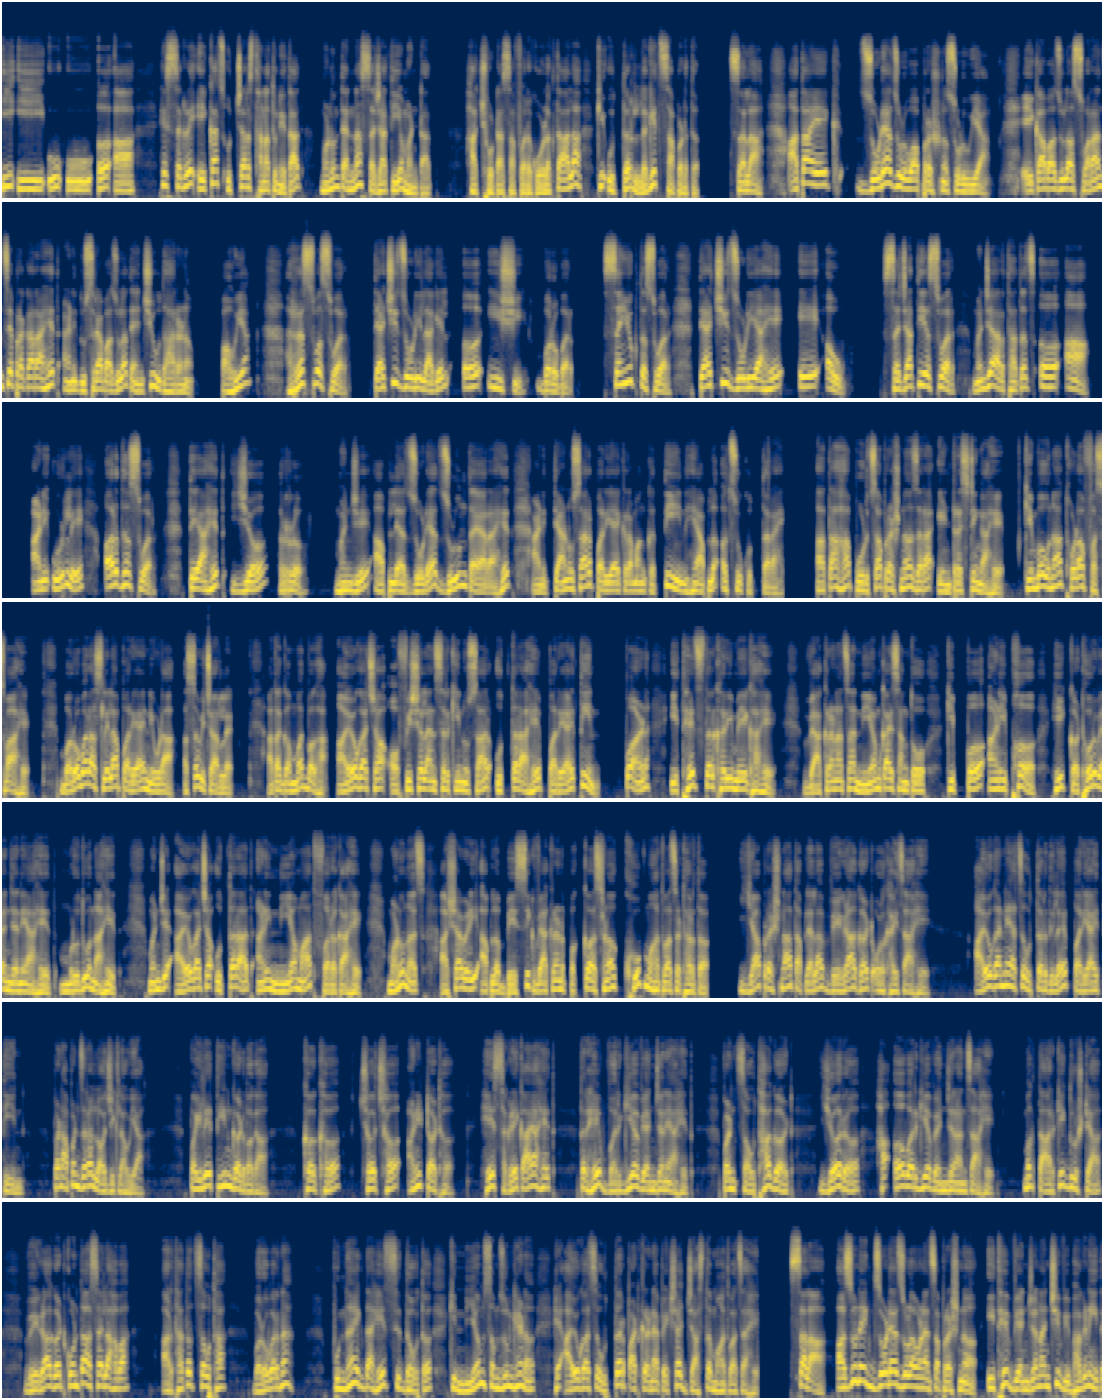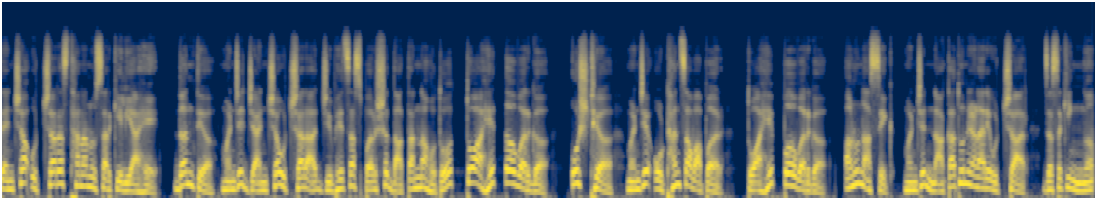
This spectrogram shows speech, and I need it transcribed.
ई ई उ उ अ आ. हे सगळे एकाच उच्चारस्थानातून येतात म्हणून त्यांना सजातीय म्हणतात. हा छोटासा फरक ओळखता आला की उत्तर लगेच सापडतं. चला आता एक जोड्या जुळवा प्रश्न सोडवूया एका बाजूला स्वरांचे प्रकार आहेत आणि दुसऱ्या बाजूला त्यांची उदाहरणं. पाहूया. ह्रस्व स्वर त्याची जोडी लागेल अ ईशी बरोबर. संयुक्त स्वर त्याची जोडी आहे ए औ. सजातीय स्वर म्हणजे अर्थातच अ आ. आणि उरले अर्धस्वर ते आहेत य र. म्हणजे आपल्या जोड्या जुळून तयार आहेत आणि त्यानुसार पर्याय क्रमांक तीन हे आपलं अचूक उत्तर आहे. आता हा पुढचा प्रश्न जरा इंटरेस्टिंग आहे. किंबहुना थोडा फसवा आहे. बरोबर असलेला पर्याय निवडा असं विचारलंय. आता गंमत बघा. आयोगाच्या ऑफिशियल अँसर कीनुसार उत्तर आहे पर्याय तीन. पण इथेच तर खरी मेघ आहे. व्याकरणाचा नियम काय सांगतो की प आणि फ ही कठोर व्यंजने आहेत मृदू नाहीत. म्हणजे आयोगाच्या उत्तरात आणि नियमात फरक आहे. म्हणूनच अशावेळी आपलं बेसिक व्याकरण पक्क असणं खूप महत्वाचं ठरतं. या प्रश्नात आपल्याला वेगळा गट ओळखायचा आहे. आयोगाने याचं उत्तर दिलंय पर्याय तीन. पण आपण जरा लॉजिक लावूया. पहिले तीन गट बघा. ख ख छ छ आणि ट ठ. हे सगळे काय आहेत? तर हे वर्गीय व्यंजने आहेत. पण चौथा गट य र हा अवर्गीय व्यंजनांचा आहे. मग तार्किकदृष्ट्या वेगळा गट कोणता असायला हवा? अर्थातच चौथा बरोबर ना? पुन्हा एकदा हेच सिद्ध होतं की नियम समजून घेणं हे आयोगाचं उत्तर पाठ करण्यापेक्षा जास्त महत्वाचं आहे. चला अजून एक जोड्या जुळवण्याचा प्रश्न. इथे व्यंजनांची विभागणी त्यांच्या उच्चारस्थानानुसार केली आहे. दंत्य म्हणजे ज्यांच्या उच्चारात जिभेचा स्पर्श दातांना होतो तो आहे त वर्ग. उष्ठ्य म्हणजे ओठांचा वापर तो आहे प वर्ग. अनुनासिक म्हणजे नाकातून येणारे उच्चार जसं की ङ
